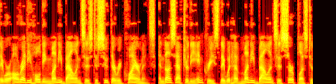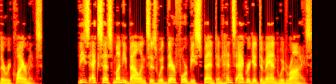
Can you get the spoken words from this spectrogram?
they were already holding money balances to suit their requirements, and thus after the increase they would have money balances surplus to their requirements. These excess money balances would therefore be spent and hence aggregate demand would rise.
